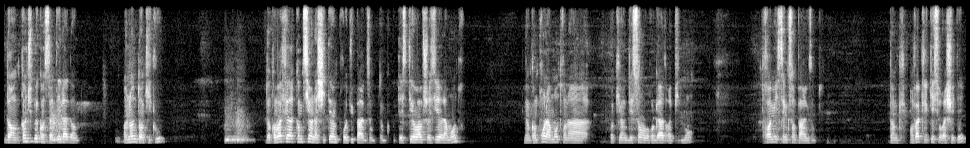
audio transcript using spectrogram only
Donc, quand tu peux constater là, donc, on entre dans Kiku. Donc, on va faire comme si on achetait un produit, par exemple. Donc, pour tester, on va choisir la montre. Donc, on prend la montre, on a... Ok, on descend, on regarde rapidement. 3500 par exemple. Donc, on va cliquer sur acheter.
